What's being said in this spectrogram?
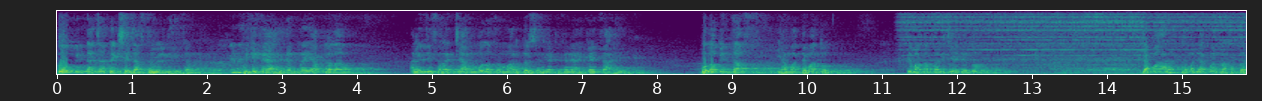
दोन मिनिटाच्या पेक्षा जास्त वेळ घ्यायचा नाही. ठीक आहे काही हरकत नाही. आपल्याला अनिलजी सरांचे अनमोल असं मार्गदर्शन या ठिकाणी ऐकायचं आहे. बोला बिंदास ह्या माध्यमातून. ते माझा परिचय देतो. ज्या महाराष्ट्रामध्ये आपण राहतोय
